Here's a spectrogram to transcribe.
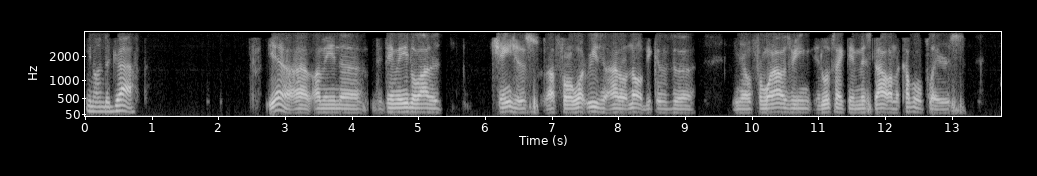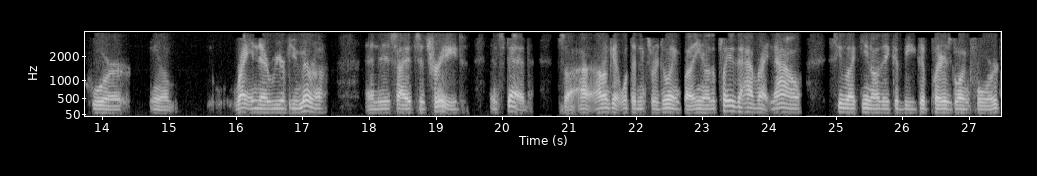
you know, in the draft. Yeah, I, I mean, uh, they made a lot of changes. Uh, for what reason, I don't know. Because, uh, you know, from what I was reading, it looks like they missed out on a couple of players who were, you know, right in their rearview mirror, and they decided to trade instead. So I, I don't get what the Knicks were doing, but you know, the players they have right now seem like you know they could be good players going forward.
